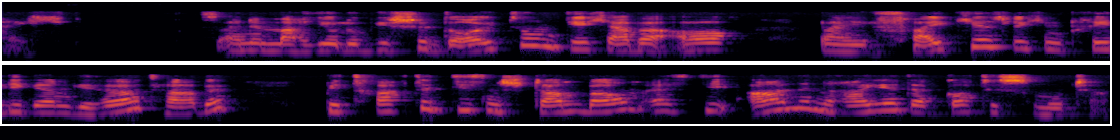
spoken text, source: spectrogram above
reicht. So eine mariologische Deutung, die ich aber auch bei freikirchlichen Predigern gehört habe, betrachtet diesen Stammbaum als die Ahnenreihe der Gottesmutter.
